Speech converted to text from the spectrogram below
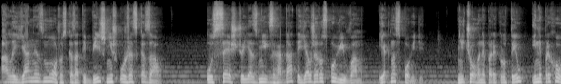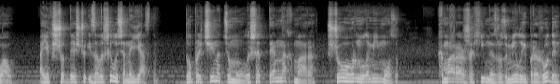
Але я не зможу сказати більш, ніж уже сказав. Усе, що я зміг згадати, я вже розповів вам, як на сповіді. Нічого не перекрутив і не приховав. А якщо дещо і залишилося неясним, то причина цьому лише темна хмара, що огорнула мій мозок. Хмара жахів незрозумілої природи,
